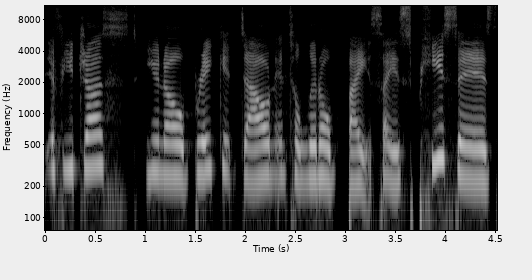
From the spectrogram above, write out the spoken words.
if you just, you know, break it down into little bite-sized pieces,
